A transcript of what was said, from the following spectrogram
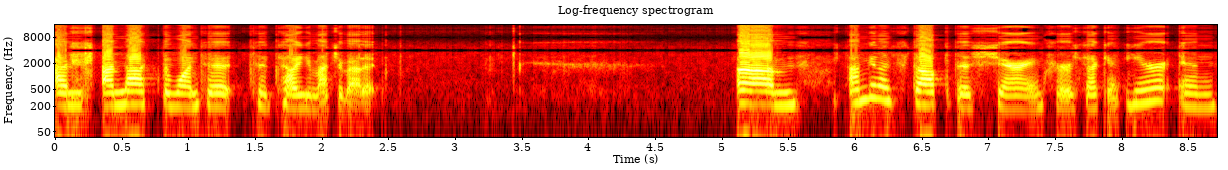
I'm I'm not the one to to tell you much about it. Um, I'm going to stop this sharing for a second here and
